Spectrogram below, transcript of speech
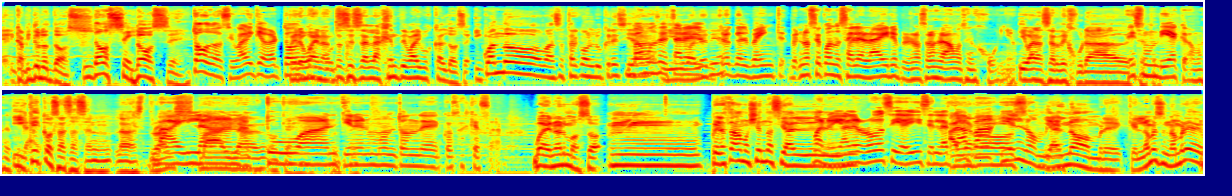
el capítulo 2. 12. 12. Todos, igual hay que ver todo Pero el bueno, concurso. entonces la gente va y busca el 12. ¿Y cuándo vas a estar con Lucrecia Vamos a y estar, el, Valeria? creo que el 20, no sé cuándo sale al aire, pero nosotros grabamos en junio. Y van a ser de jurado. Es etcétera. un día que vamos de ¿Y jurado. qué cosas hacen las drags? Bailan, actúan, tienen un montón de cosas que hacer. Bueno, hermoso. Mm, pero estábamos yendo hacia el. Bueno, y Ale Rossi ahí dice la Ale tapa Ross y el nombre. Y el nombre. Que el nombre es un nombre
